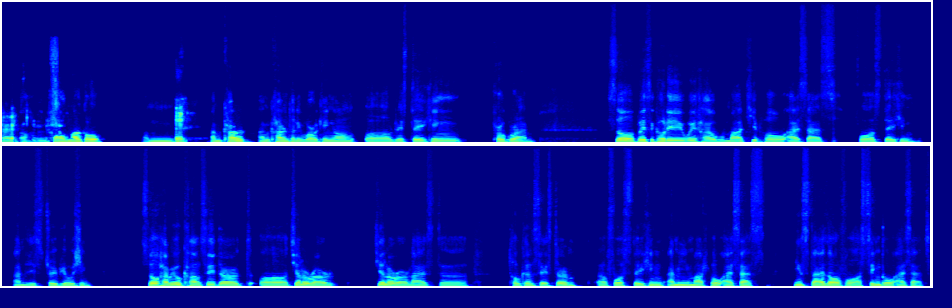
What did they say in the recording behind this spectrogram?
All right. Uh, hi, Marco. Um, hey. I'm cur I'm currently working on a restaking program. So basically, we have multiple assets for staking and distribution. So have you considered a general, generalized uh, token system uh, for staking? I mean, multiple assets instead of a single asset.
